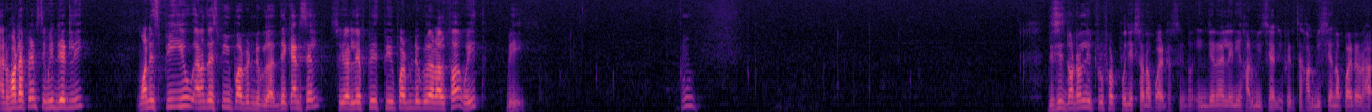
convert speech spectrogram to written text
and what happens immediately one is pu another is pu perpendicular they cancel. So, you are left with pu perpendicular alpha with v. Hmm. This is not only true for projection operators, you know, in general any Hermitian, if it is a Hermitian operator,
